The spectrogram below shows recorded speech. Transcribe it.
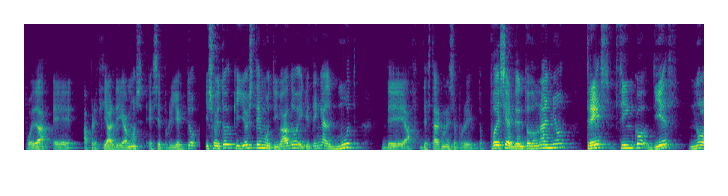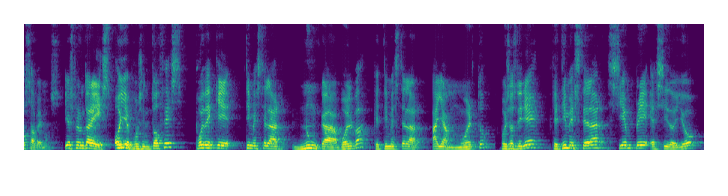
pueda eh, apreciar, digamos, ese proyecto y sobre todo que yo esté motivado y que tenga el mood de, estar con ese proyecto. Puede ser dentro de un año, 3, 5, 10, no lo sabemos. Y os preguntaréis, oye, pues entonces, puede que Team Stellar nunca vuelva, que Team Stellar haya muerto. Pues os diré que Team Stellar siempre he sido yo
